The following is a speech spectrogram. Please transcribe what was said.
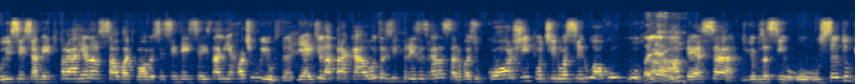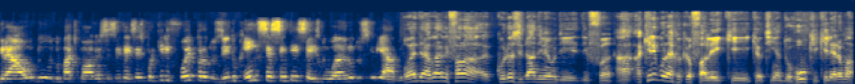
o licenciamento para relançar o Batmóvel 66 na linha Hot Wheels, né? E aí de lá para cá outras empresas relançaram, mas o Corge continua sendo o concurso, Olha a, aí. a peça, digamos assim, o, o santo grau do, do Batmóvel 66, porque ele foi produzido em 66, no ano do seriado. Eder, agora me fala, curiosidade mesmo de, de fã. A, aquele boneco que eu falei que, que eu tinha do Hulk, que ele era uma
